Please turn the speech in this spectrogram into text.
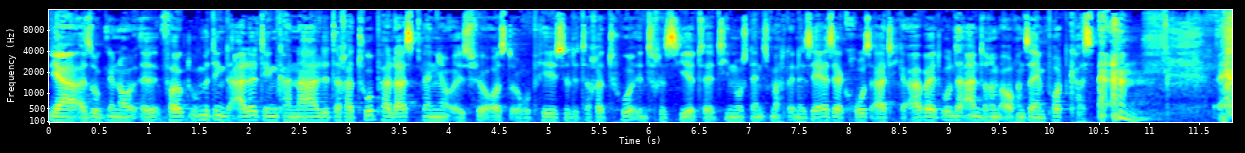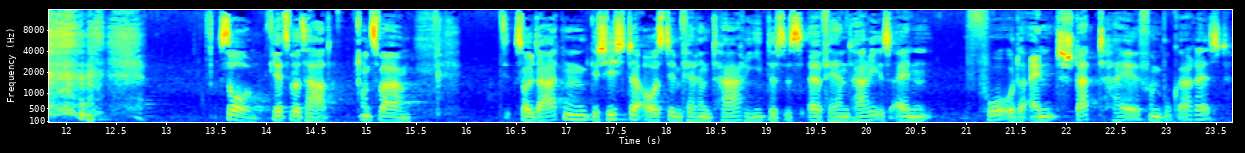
Ja, also genau, äh, folgt unbedingt alle dem Kanal Literaturpalast, wenn ihr euch für osteuropäische Literatur interessiert. Der Tino Stenz macht eine sehr, sehr großartige Arbeit, unter anderem auch in seinem Podcast. so, jetzt wird's hart. Und zwar Soldatengeschichte aus dem Ferentari. Das ist, äh, Ferentari ist ein Vor- oder ein Stadtteil von Bukarest.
